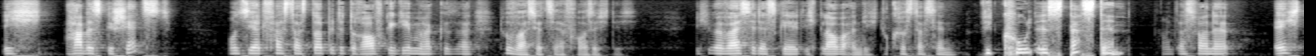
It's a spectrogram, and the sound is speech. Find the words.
Ich habe es geschätzt und sie hat fast das Doppelte draufgegeben und hat gesagt, du warst jetzt sehr vorsichtig. Ich überweise dir das Geld, ich glaube an dich, du kriegst das hin. Wie cool ist das denn? Und das war eine echt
